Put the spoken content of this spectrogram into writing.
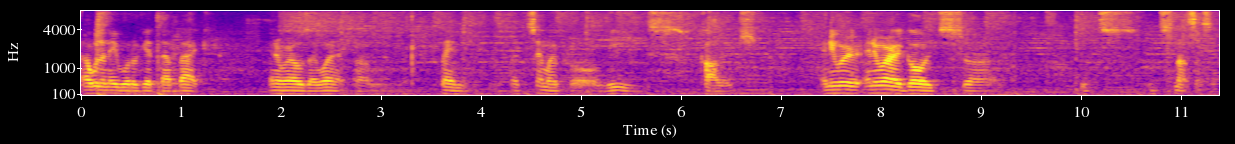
I wasn't able to get that back anywhere else I went. Um, playing like semi-pro leagues, college, anywhere anywhere I go, it's uh, it's it's not Sussex.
